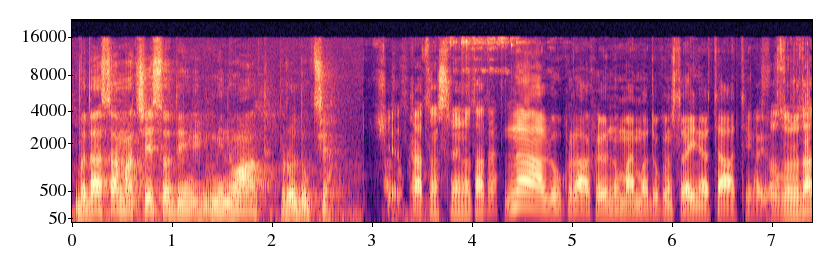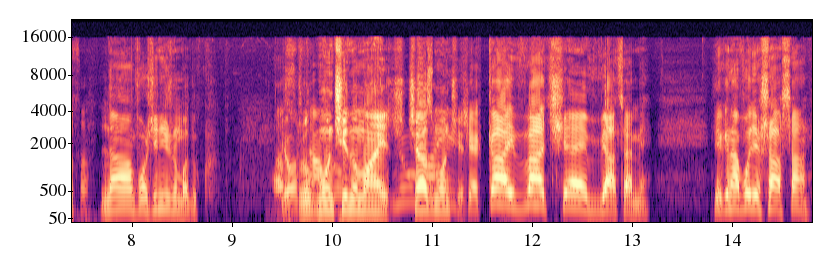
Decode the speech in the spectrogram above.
Vă dați seama ce s-a diminuat producția. Și a lucrat în străinătate? N-a lucrat, că eu nu mai mă duc în străinătate. A fost vreodată? N-am fost și nici nu mă duc. Ați eu muncit numai aici. Nu ce ați muncit? Ce cai, vaci, ce e viața mea. De când am fost de șase ani.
